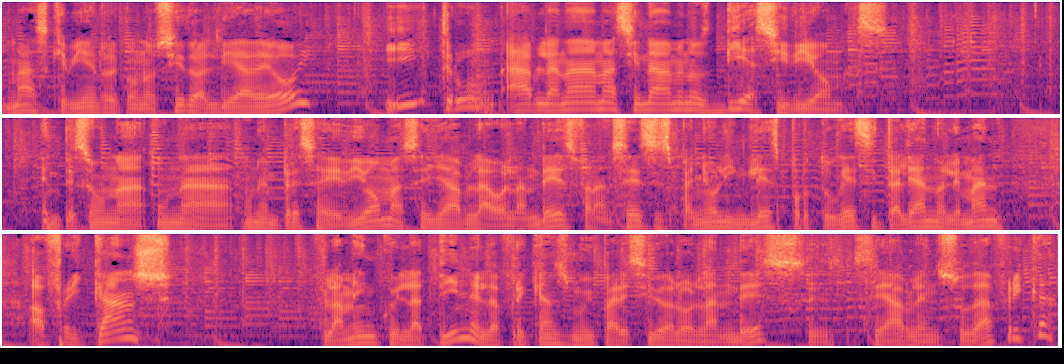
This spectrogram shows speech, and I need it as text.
más que bien reconocido al día de hoy. Y Trun habla nada más y nada menos 10 idiomas empezó una, empresa de idiomas. Ella habla holandés, francés, español, inglés, portugués, italiano, alemán, afrikaans, flamenco y latín. El afrikaans es muy parecido al holandés, se, habla en Sudáfrica.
